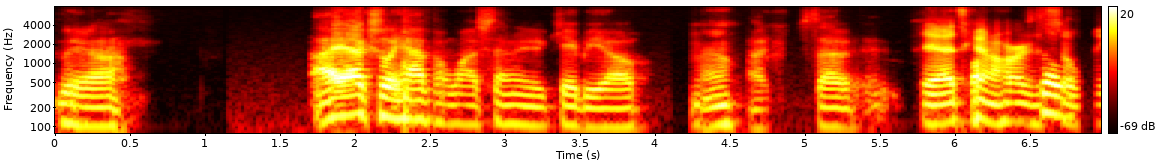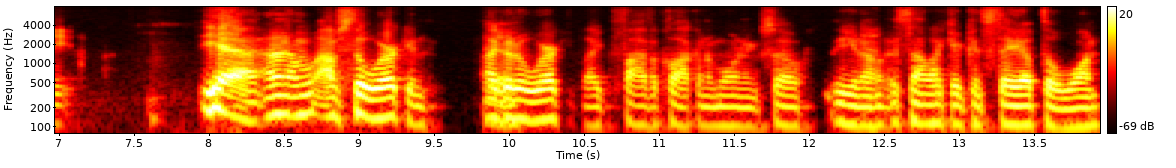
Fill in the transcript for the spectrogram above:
Yeah. I actually haven't watched any of KBO. No. I, so Yeah, it's kind of hard. It's so- late. Yeah, I'm, I'm still working. I go to work at like five o'clock in the morning, so you know it's not like I can stay up till one.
